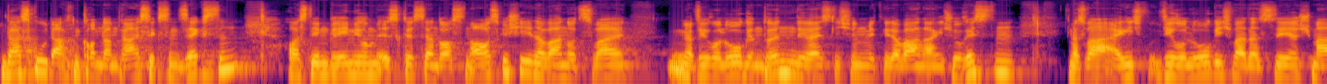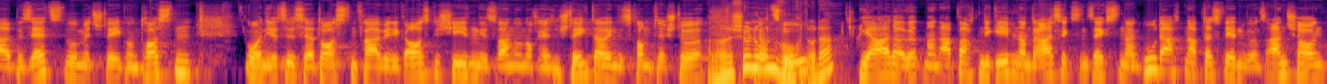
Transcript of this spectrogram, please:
Das Gutachten kommt am 30.06. Aus dem Gremium ist Christian Drosten ausgeschieden. Da waren nur zwei Virologen drin, die restlichen Mitglieder waren eigentlich Juristen. Das war eigentlich virologisch war das sehr schmal besetzt, nur mit Streeck und Drosten. Und jetzt ist Herr Drosten freiwillig ausgeschieden. Jetzt war nur noch Herr Streeck darin. Jetzt kommt Herr Stör. Also eine schöne dazu. Unwucht, oder? Ja, da wird man abwarten. Die geben am 30.06. ein Gutachten ab. Das werden wir uns anschauen.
